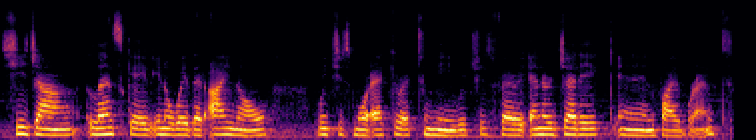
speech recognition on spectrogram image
Shijang landscape in a way that I know, which is more accurate to me, which is very energetic and vibrant.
